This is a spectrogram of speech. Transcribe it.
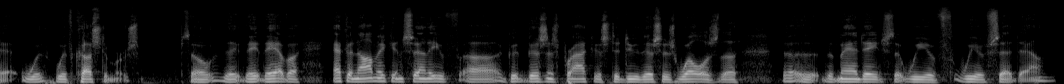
uh, with with customers. So they, they, they have a economic incentive, uh, good business practice to do this as well as the, the, the mandates that we have, we have set down.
